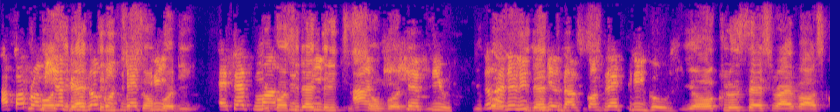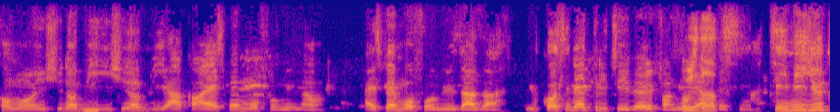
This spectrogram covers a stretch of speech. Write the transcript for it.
Apart from Sheffield, consider it's not three to considered three, somebody. except You Man consider City three to and somebody. Sheffield. You Those are the only two games that have to- considered three goals. Your closest rivals, come on, you should not be. You should not be. I can- I expect more from you now. I expect more from you, Zaza. You consider three to a very familiar Who's that? person. Timmy, you too.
